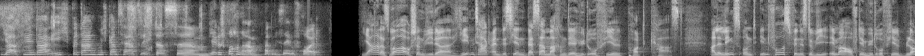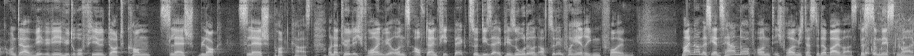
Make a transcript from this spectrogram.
Ja, vielen Dank. Ich bedanke mich ganz herzlich, dass ähm, wir gesprochen haben. Hat mich sehr gefreut. Ja, das war auch schon wieder. Jeden Tag ein bisschen besser machen, der Hydrophil Podcast. Alle Links und Infos findest du wie immer auf dem Hydrophil Blog unter www.hydrophil.com slash blog slash podcast. Und natürlich freuen wir uns auf dein Feedback zu dieser Episode und auch zu den vorherigen Folgen. Mein Name ist Jens Herrndorf und ich freue mich, dass du dabei warst. Bis zum nächsten Mal.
